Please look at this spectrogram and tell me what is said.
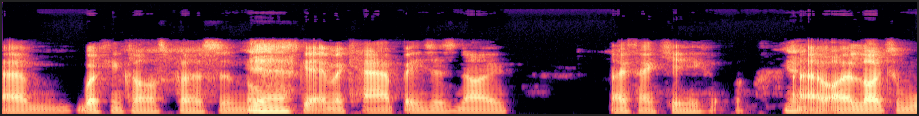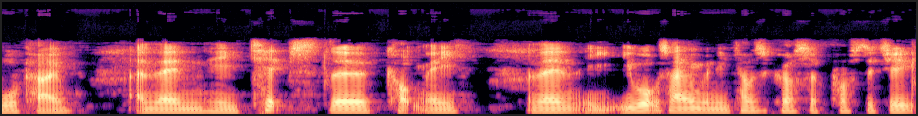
um, working class person wants Yeah. to get him a cab, but he says no, no, thank you. Yeah. Uh, I like to walk home. And then he tips the cockney, and then he, he walks home and he comes across a prostitute,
